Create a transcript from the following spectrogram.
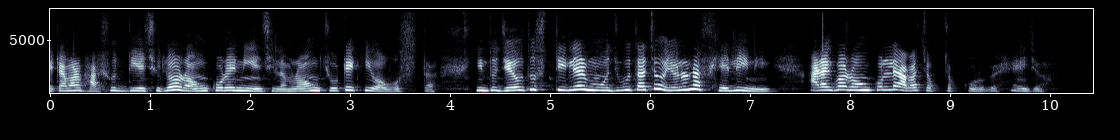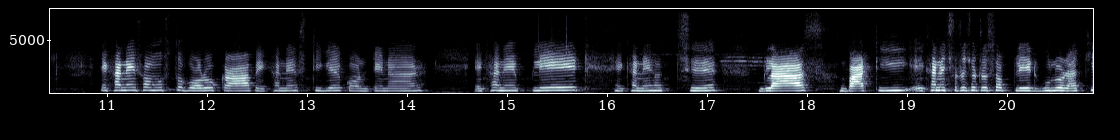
এটা আমার ভাসুর দিয়েছিল, রং করে নিয়েছিলাম। রং চোটে কি অবস্থা? কিন্তু যেহেতু স্টিলের মজবুত আছে, ওই জন্য না ফেলিনি। আর একবার রং করলে আবার চকচক করবে, এই যে। এখানে সমস্ত বড় কাপ, এখানে স্টিলের কন্টেনার, এখানে প্লেট, এখানে হচ্ছে গ্লাস, বাটি, এখানে ছোট ছোট সব প্লেটগুলো রাখি,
